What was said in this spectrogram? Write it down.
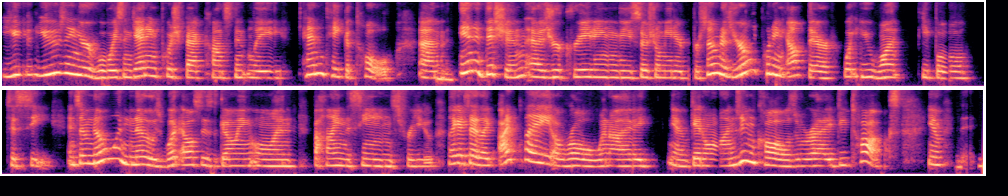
using your voice and getting pushback constantly can take a toll. Um, mm-hmm. in addition, as you're creating these social media personas, you're only putting out there what you want people to see. And so no one knows what else is going on behind the scenes for you. Like I said, like I play a role when I, you know, get on Zoom calls or I do talks. You know, mm-hmm.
